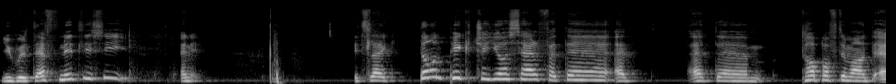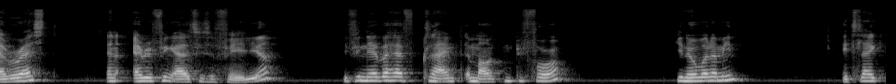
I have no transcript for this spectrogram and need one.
You will definitely see, and it, it's like don't picture yourself at the at at the top of the Mount Everest, and everything else is a failure. If you never have climbed a mountain before, you know what I mean it's like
